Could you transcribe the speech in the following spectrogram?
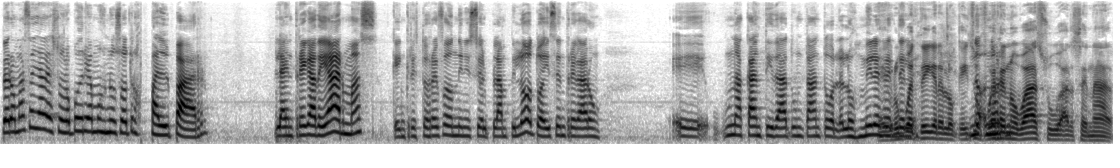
Pero más allá de eso, no podríamos nosotros palpar la entrega de armas, que en Cristo Rey fue donde inició el plan piloto, ahí se entregaron eh, una cantidad, un tanto, los miles de... El grupo de, Tigres lo que hizo fue renovar su arsenal.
